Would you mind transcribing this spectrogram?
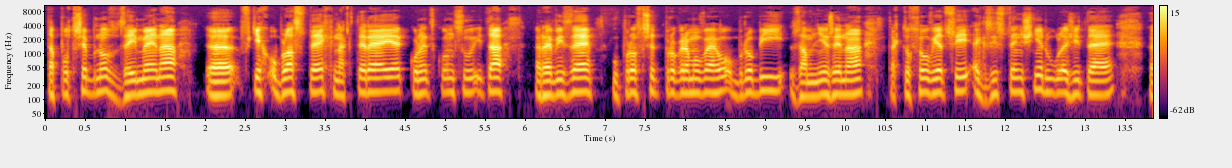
ta potřebnost zejména eh, v těch oblastech, na které je konec konců i ta revize uprostřed programového období zaměřena, tak to jsou věci existenčně důležité. Eh,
